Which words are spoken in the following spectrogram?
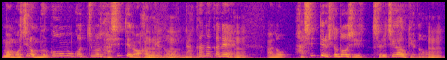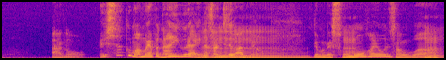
まあ、もちろん向こうもこっちも走ってるのは分かるけど、なかなかね、あの走ってる人同士すれ違うけど、あの会釈もあんまやっぱないぐらいな感じではあるのよ。でもねそのおはようおじさんは、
